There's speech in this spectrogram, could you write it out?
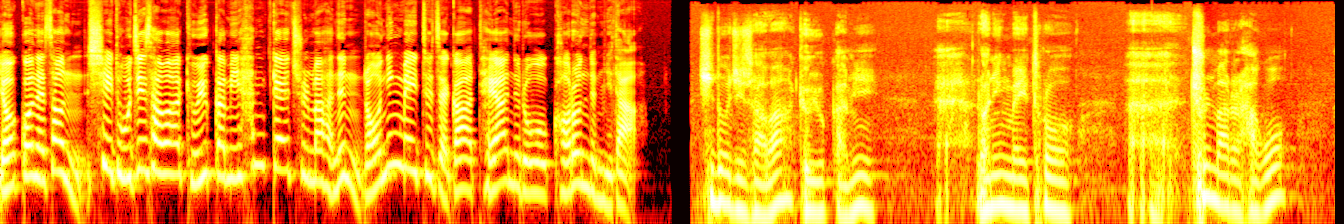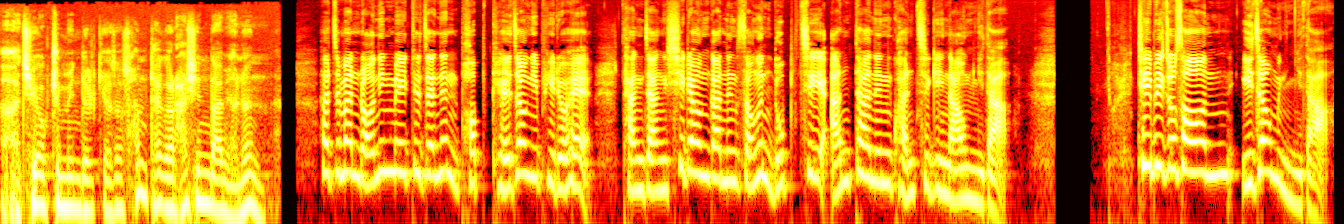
여권에선 시도지사와 교육감이 함께 출마하는 러닝메이트제가 대안으로 거론됩니다. 시도지사와 교육감이 러닝메이트로 출마를 하고 지역 주민들께서 선택을 하신다면은 하지만 러닝메이트제는 법 개정이 필요해 당장 실현 가능성은 높지 않다는 관측이 나옵니다. TV조선 이정입니다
